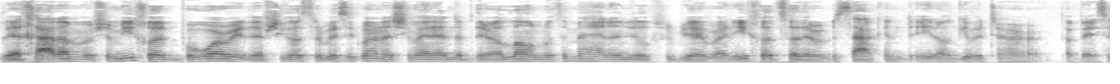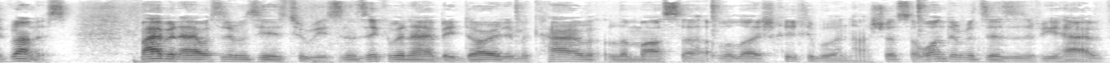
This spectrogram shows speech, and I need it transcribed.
V'chadam Rosham Yichud were worried that if she goes to the basic rana, she might end up there alone with a man, and you'll be over on Yichud, so they were besakin, you don't give it to her but basic ranas. My benai, what's the difference? Is two reasons. Zik benai beidori de lamasa anasha. So one difference is, is if you have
